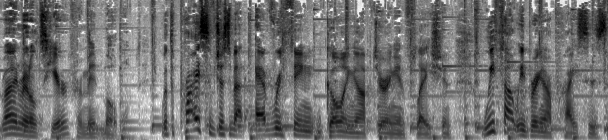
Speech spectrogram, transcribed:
Ryan Reynolds here from Mint Mobile. With the price of just about everything going up during inflation, we thought we'd bring our prices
